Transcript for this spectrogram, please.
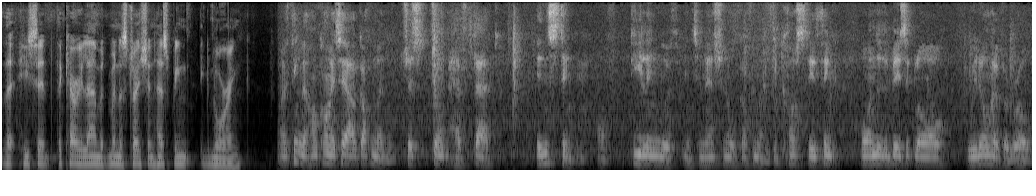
that he said the Carrie Lam administration has been ignoring. I think the Hong Kong SAR government just don't have that instinct of dealing with international government because they think oh, under the basic law we don't have a role,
